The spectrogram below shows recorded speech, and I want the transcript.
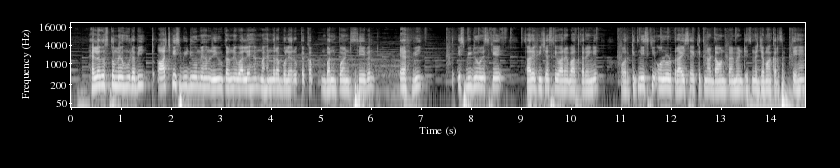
हेलो दोस्तों, मैं हूँ रवि। तो आज की इस वीडियो में हम रिव्यू करने वाले हैं महिंद्रा बोलेरो पिकअप 1.7 FV तो इस वीडियो में इसके सारे फीचर्स के बारे में बात करेंगे और कितनी इसकी ऑन रोड प्राइस है, कितना डाउन पेमेंट इसमें जमा कर सकते हैं।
